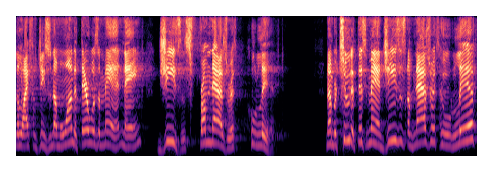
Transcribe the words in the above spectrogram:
the life of Jesus. Number one, that there was a man named Jesus from Nazareth who lived. Number two, that this man, Jesus of Nazareth, who lived,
